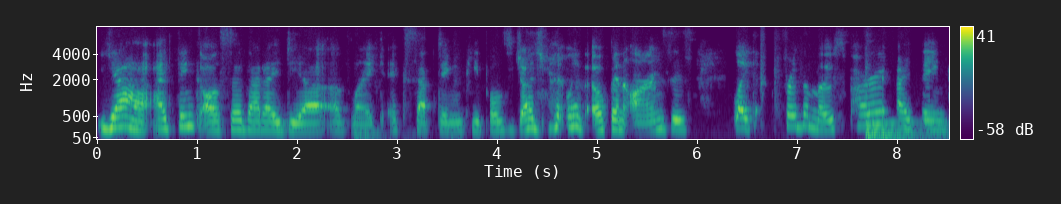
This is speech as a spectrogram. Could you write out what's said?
Yeah, I think also that idea of like accepting people's judgment with open arms is like for the most part, I think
